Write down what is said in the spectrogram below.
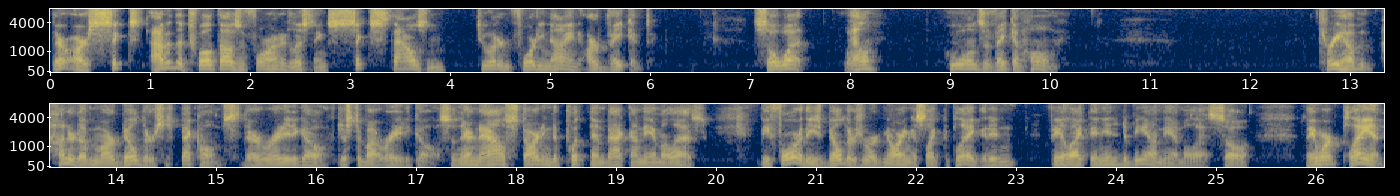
There are six out of the 12,400 listings, 6,249 are vacant. So what? Well, who owns a vacant home? Three of them, 100 of them are builders, spec homes. They're ready to go, just about ready to go. So they're now starting to put them back on the MLS. Before, these builders were ignoring us like the plague. They didn't feel like they needed to be on the MLS. So they weren't playing.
